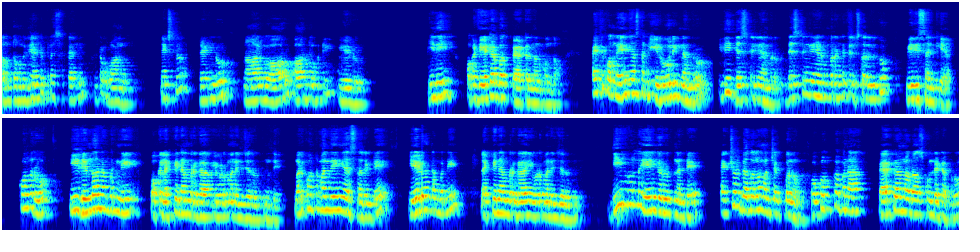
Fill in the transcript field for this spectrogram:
పంతొమ్మిది అంటే ప్లస్ టెన్ అంటే వన్ నెక్స్ట్ రెండు నాలుగు ఆరు ఆరు ఒకటి ఏడు. ఇది ఒక డేట్ ఆఫ్ బర్త్ ప్యాటర్న్ అనుకుందాం. అయితే కొంత ఏం చేస్తారంటే ఈ రోలింగ్ నెంబరు ఇది డెస్టినీ నెంబర్ డెస్టినీ నెంబర్ అంటే తెలుసుకోవడానికి వీధి సంఖ్య. కొందరు ఈ రెండో నెంబర్ని ఒక లక్కీ నెంబర్గా ఇవ్వడం అనేది జరుగుతుంది. మరి కొంతమంది ఏం చేస్తున్నారంటే ఏడో నెంబర్ని లక్కీ నెంబర్గా ఇవ్వడం అనేది జరుగుతుంది. దీనివల్ల ఏం జరుగుతుందంటే యాక్చువల్ గతంలో మనం చెప్పుకున్నాం ఒక్కొక్క మన ప్యాటర్న్లో రాసుకునేటప్పుడు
